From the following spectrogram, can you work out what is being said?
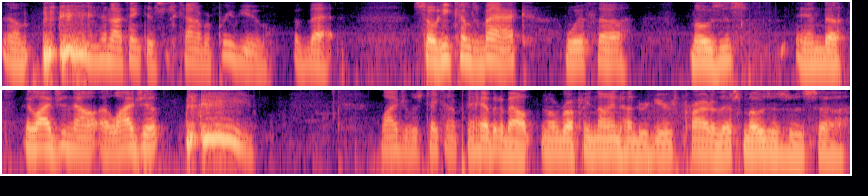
Um, and I think this is kind of a preview of that. So he comes back with uh, Moses and uh, Elijah. Now Elijah, Elijah was taken up to heaven about you know, roughly 900 years prior to this. Moses was uh,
